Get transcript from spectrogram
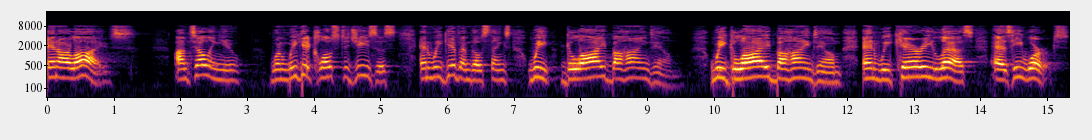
in our lives. I'm telling you, when we get close to Jesus and we give Him those things, we glide behind Him. We glide behind Him and we carry less as He works.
